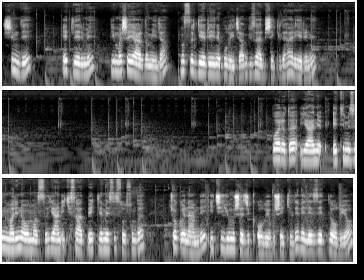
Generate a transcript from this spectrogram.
Şimdi etlerimi bir maşa yardımıyla mısır gevreğine bulayacağım. Güzel bir şekilde her yerini. Bu arada yani etimizin marine olması yani 2 saat beklemesi sosunda çok önemli. İçi yumuşacık oluyor bu şekilde ve lezzetli oluyor.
